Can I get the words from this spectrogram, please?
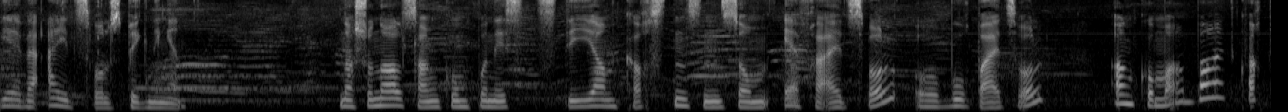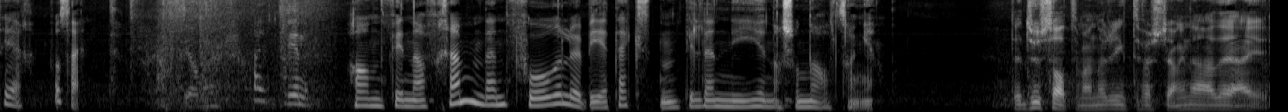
er ved Eidsvollsbygningen. Nasjonalsangkomponist Stian Karstensen, som er fra Eidsvoll og bor på Eidsvoll, ankommer bare et kvarter for seint. Han finner frem den foreløpige teksten til den nye nasjonalsangen. Det du sa til meg når du ringte første gang, det er,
